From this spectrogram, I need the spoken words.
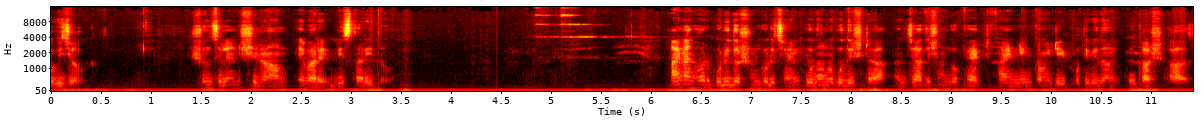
অভিযোগ। শুনছিলেন শিরোনাম এবারে বিস্তারিত। আয়নাঘর পরিদর্শন করেছেন প্রধান উপদেষ্টা। জাতিসংঘ ফ্যাক্ট ফাইন্ডিং কমিটি প্রতিবেদন প্রকাশ আজ।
